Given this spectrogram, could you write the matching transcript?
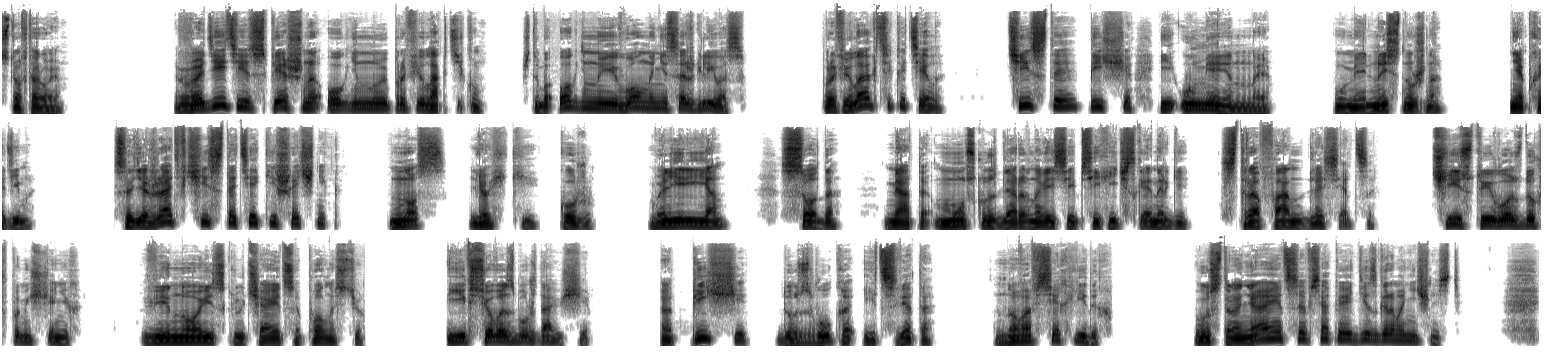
102. Вводите спешно огненную профилактику, чтобы огненные волны не сожгли вас. Профилактика тела. Чистая пища и умеренная. Умеренность нужна, необходима. Содержать в чистоте кишечник, нос, легкие, кожу. Валерьян, сода, мята, мускус для равновесия психической энергии, строфан для сердца чистый воздух в помещениях, вино исключается полностью, и все возбуждающее, от пищи до звука и цвета, но во всех видах. Устраняется всякая дисгармоничность,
